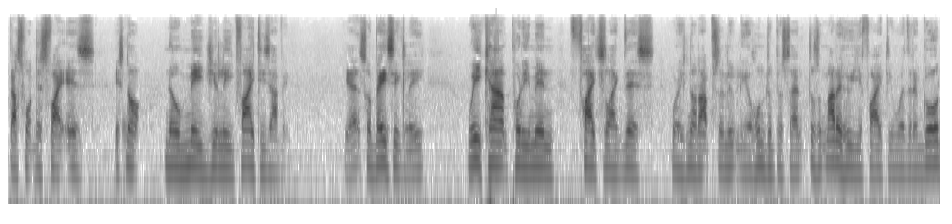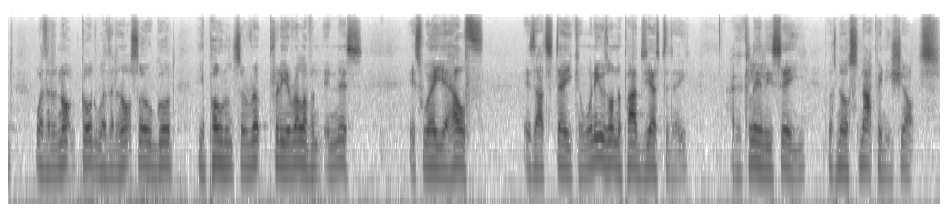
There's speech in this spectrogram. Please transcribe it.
That's what this fight is. It's not no major league fight he's having. Yeah, so basically, we can't put him in fights like this where he's not absolutely 100%. Doesn't matter who you're fighting, whether they're good, whether they're not good, whether they're not so good. The opponents are pretty irrelevant in this. It's where your health is at stake. And when he was on the pads yesterday, I could clearly see there was no snap in his shots.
